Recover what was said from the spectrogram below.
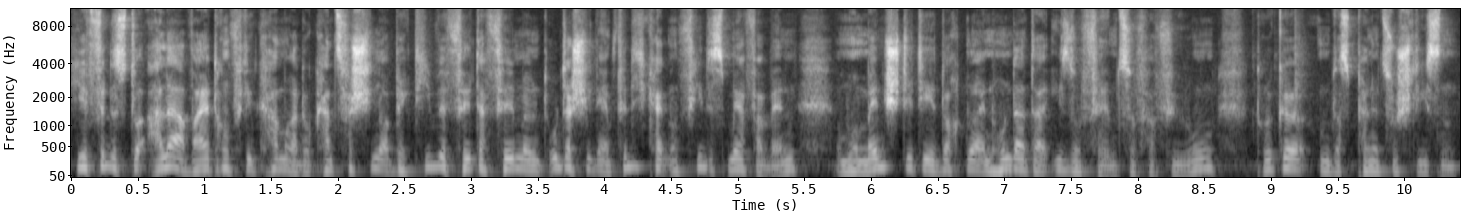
Hier findest du alle Erweiterungen für die Kamera. Du kannst verschiedene Objektive, Filter, Filme mit unterschiedlichen Empfindlichkeiten und vieles mehr verwenden. Im Moment steht dir jedoch nur ein 100er ISO-Film zur Verfügung. Drücke, um das Panel zu schließen.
